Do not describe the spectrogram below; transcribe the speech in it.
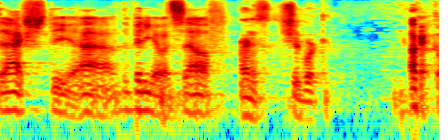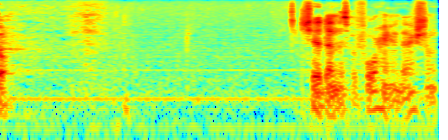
the actual the uh, the video itself. Ernest, should work. Okay, cool. Should have done this beforehand, actually.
